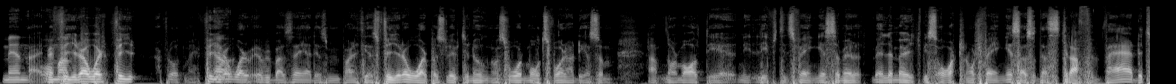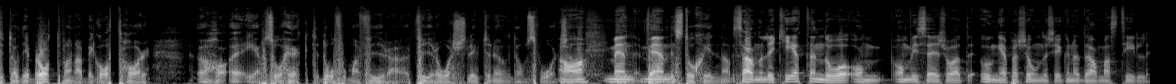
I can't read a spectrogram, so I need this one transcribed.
Men, Nej, men man... fyra år, fyra, förlåt mig, fyra ja. år, jag vill bara säga det som en parentes, fyra år på sluten ungdomsvård motsvarar det som normalt är livstidsfängelse eller möjligtvis 18 års fängelse, alltså där straffvärdet värdet av det brott man har begått har, är så högt, då får man fyra, fyra års sluten ungdomsvård. Ja, men, det är men stor skillnad. sannolikheten då, om, om vi säger så att unga personer ska kunna dömas till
